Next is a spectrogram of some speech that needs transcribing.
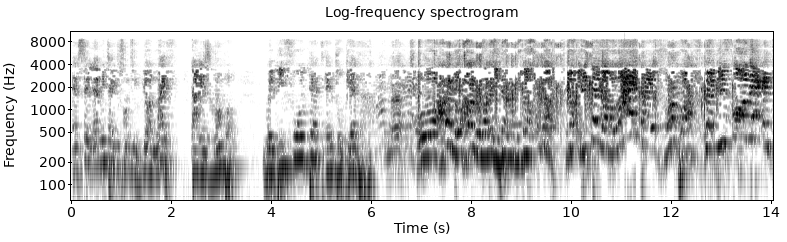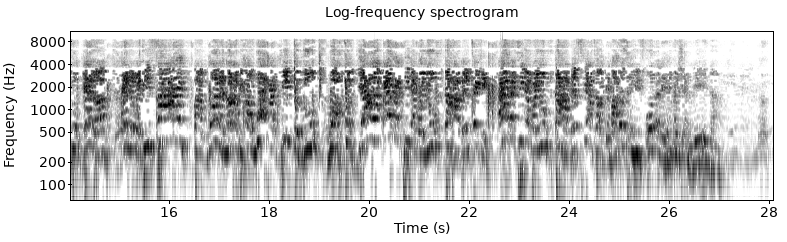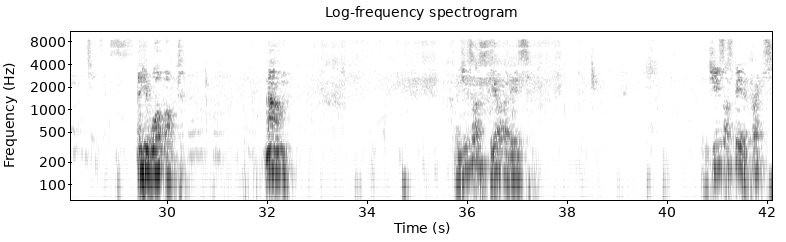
and say, let me tell you something. Your life that is rumble will be folded and together. Oh, I don't know. I don't know you hear me. Your, your, you say your life is rumble will be folded and together and it will be by one another because what I came to do was to gather everything about you that have been taken, everything about you that have been scattered. The Bible says he folded the image and laid down. Amen. And he walked out. Now, when Jesus all of this, when Jesus paid the price,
